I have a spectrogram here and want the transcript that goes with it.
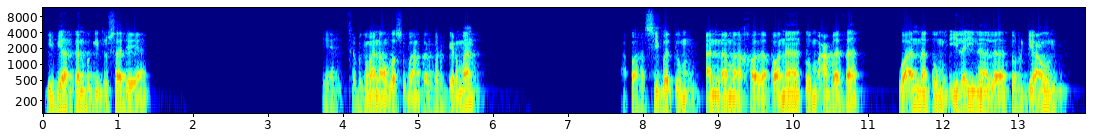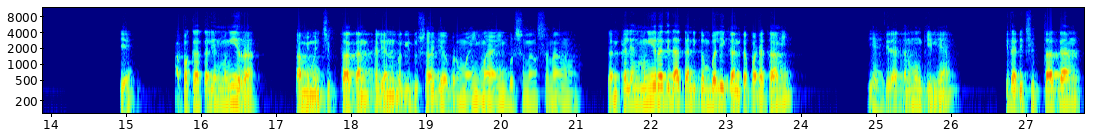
dibiarkan begitu saja ya. Ya, sebagaimana Allah Subhanahu wa taala berfirman, apa hasibatum annama khalaqnakum abatha wa annakum ilaina la turja'un Ya. Apakah kalian mengira kami menciptakan kalian begitu saja bermain-main, bersenang-senang dan kalian mengira tidak akan dikembalikan kepada kami? Ya, tidak akan mungkin ya. Kita diciptakan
